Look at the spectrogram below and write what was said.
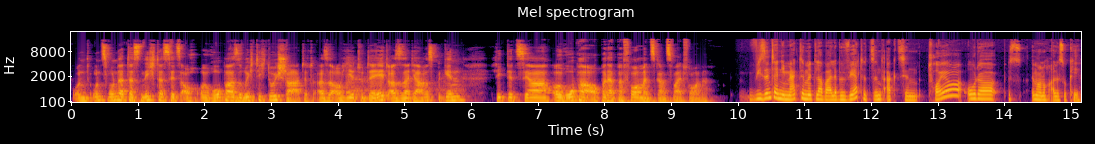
Und uns wundert das nicht, dass jetzt auch Europa so richtig durchstartet. Also auch year to date, also seit Jahresbeginn, liegt jetzt ja Europa auch bei der Performance ganz weit vorne. Wie sind denn die Märkte mittlerweile bewertet? Sind Aktien teuer oder ist immer noch alles okay?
